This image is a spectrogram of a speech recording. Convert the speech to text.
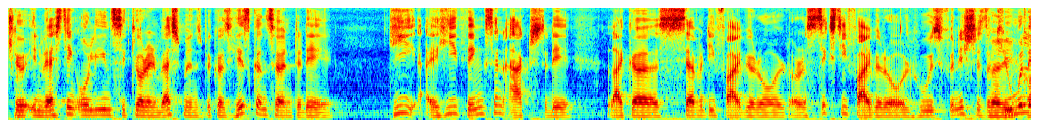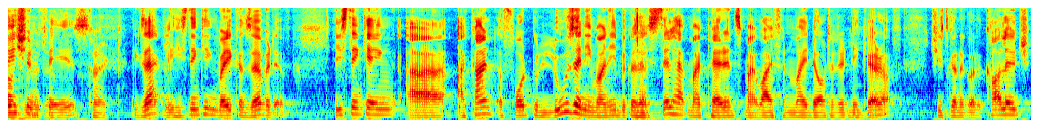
Sure. to investing only in secure investments because his concern today, he uh, he thinks and acts today like a 75 year old or a 65 year old who has finished his Very accumulation phase. Correct. Exactly. He's thinking very conservative. He's thinking, uh, I can't afford to lose any money because I still have my parents, my wife, and my daughter to take Mm. care of. She's going to go to college.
